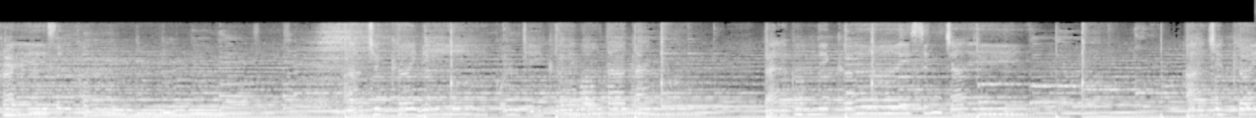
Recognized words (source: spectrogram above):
ใครสักคน อาจจะเคยมี คนที่เคยมองตากัน แต่ก็ไม่เคยซึ้งใจ อาจจะเคย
